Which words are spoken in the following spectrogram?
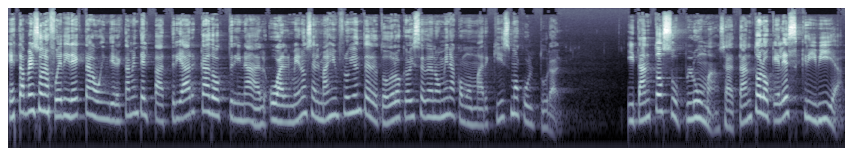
Esta persona fue directa o indirectamente el patriarca doctrinal, o al menos el más influyente de todo lo que hoy se denomina como marxismo cultural. Y tanto su pluma, o sea, tanto lo que él escribía,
